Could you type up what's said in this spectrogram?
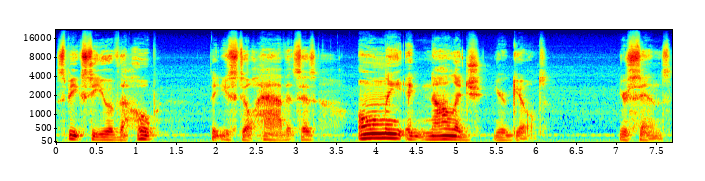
speaks to you of the hope that you still have. It says, Only acknowledge your guilt, your sins,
